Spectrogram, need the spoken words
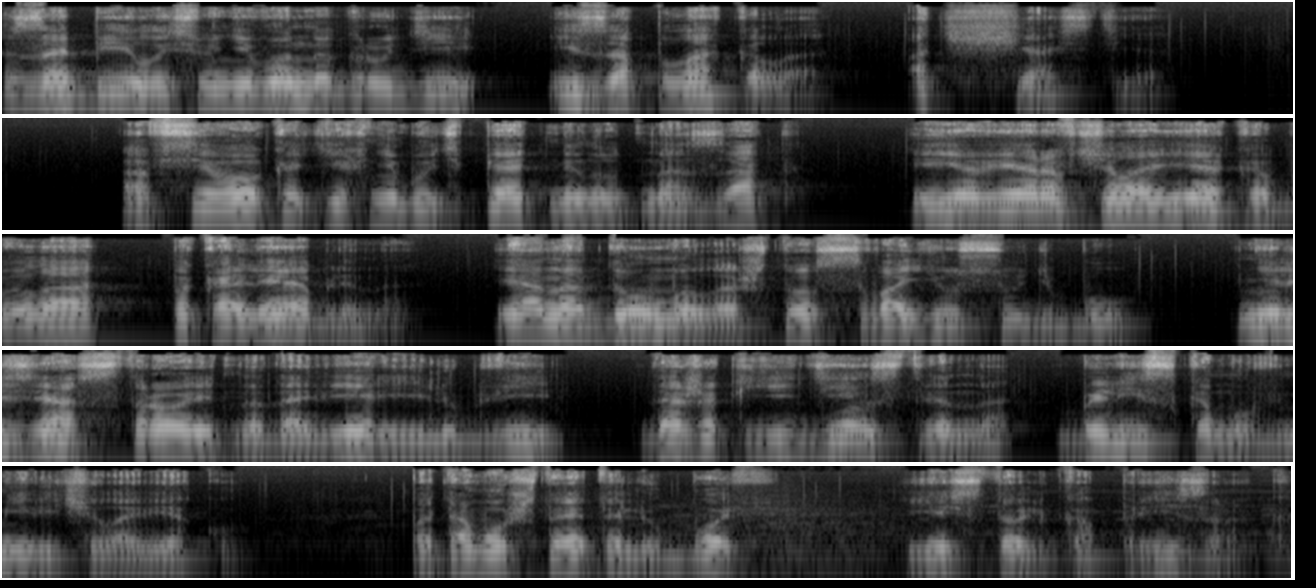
забилась у него на груди и заплакала от счастья. А всего каких-нибудь пять минут назад ее вера в человека была поколеблена, и она думала, что свою судьбу нельзя строить на доверии и любви даже к единственно близкому в мире человеку, потому что эта любовь есть только призрак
